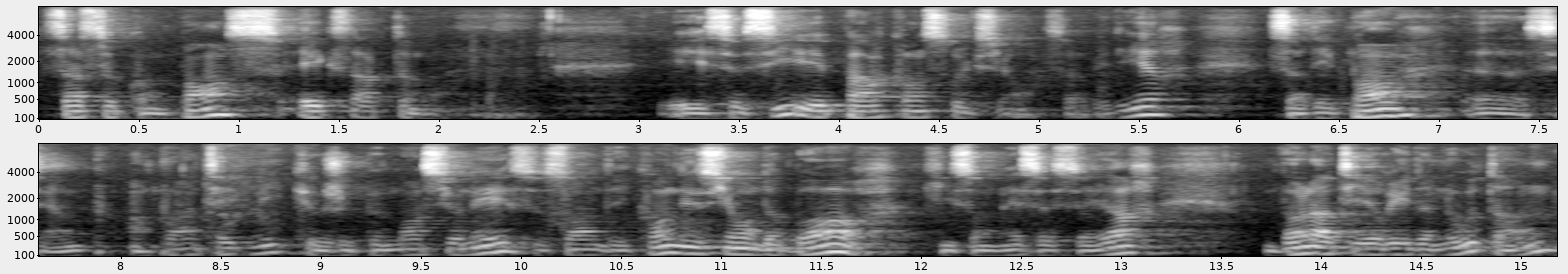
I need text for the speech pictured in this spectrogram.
ça se compense exactement. Et ceci est par construction. Ça veut dire, ça dépend, euh, c'est un, point technique que je peux mentionner, ce sont des conditions de bord qui sont nécessaires dans la théorie de Newton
